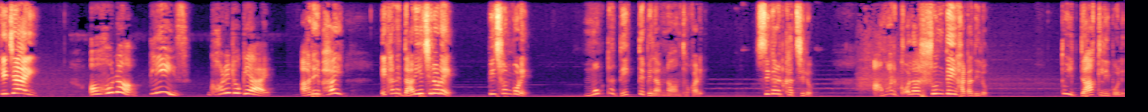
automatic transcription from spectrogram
কি চাই? অহনা প্লিজ ঘরে ঢুকে আয়। আরে ভাই এখানে দাঁড়িয়ে ছিল রে পিছন করে। মুখটা দেখতে পেলাম না অন্ধকারে। সিগারেট খাচ্ছিল। আমার গলা শুনতেই হাঁটা দিল। তুই ডাকলি বলে।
